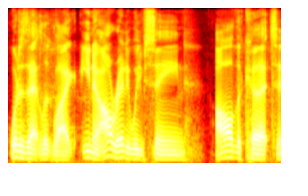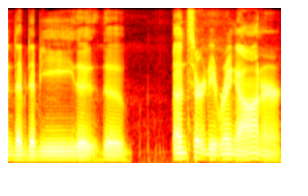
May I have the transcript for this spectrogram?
what does that look like? You know, already we've seen all the cuts in WWE, the the uncertainty Ring of Honor.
